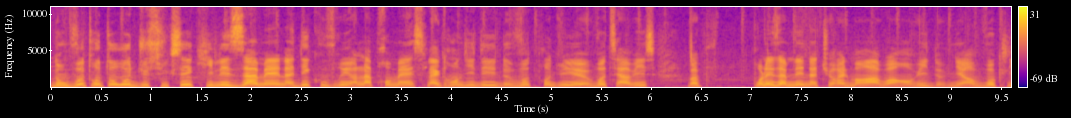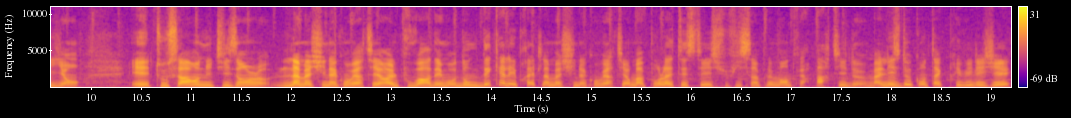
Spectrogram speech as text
donc votre autoroute du succès qui les amène à découvrir la promesse, la grande idée de votre produit, votre service, bah, pour les amener naturellement à avoir envie de devenir vos clients. Et tout ça en utilisant la machine à convertir et le pouvoir des mots. Donc dès qu'elle est prête, la machine à convertir, bah, pour la tester, il suffit simplement de faire partie de ma liste de contacts privilégiés.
